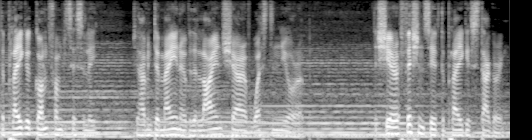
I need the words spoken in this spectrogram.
the plague had gone from Sicily to having domain over the lion's share of Western Europe. The sheer efficiency of the plague is staggering.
